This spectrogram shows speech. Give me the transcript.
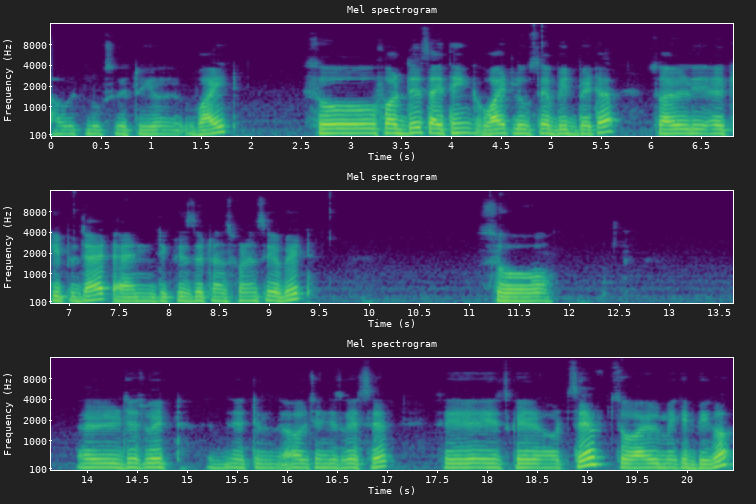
how it looks with your white. So for this I think white looks a bit better. So I will uh, keep that and decrease the transparency a bit. So I will just wait till all changes get saved. See it's get saved so I will make it bigger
